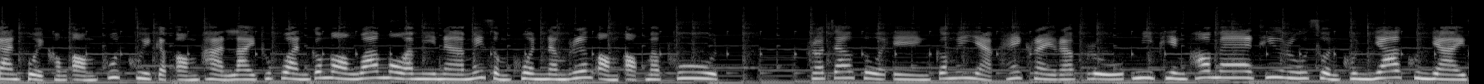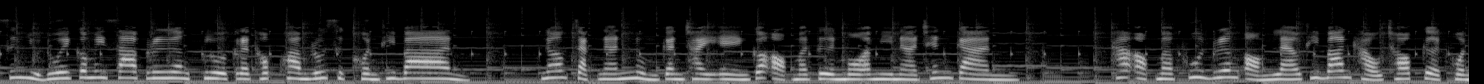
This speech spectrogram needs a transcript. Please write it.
การป่วยของอ๋อมพูดคุยกับอ๋อมผ่านไลน์ทุกวันก็มองว่าโมอามีนาไม่สมควรนำเรื่องอ๋อมออกมาพูดเพราะเจ้าตัวเองก็ไม่อยากให้ใครรับรู้ มีเพียงพ่อแม่ที่รู้ส่วนคุณย่าคุณยายซึ่งอยู่ด้วยก็ไม่ทราบเรื่อง กลัวกระทบความรู้สึกคนที่บ้าน นอกจากนั้นหนุ่มกัญชัยเองก็ออกมาเตือนโมอามีนาเช่นกัน ถ้าออกมาพูดเรื่องอ๋อมแล้วที่บ้านเขาช็อกเกิดผล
